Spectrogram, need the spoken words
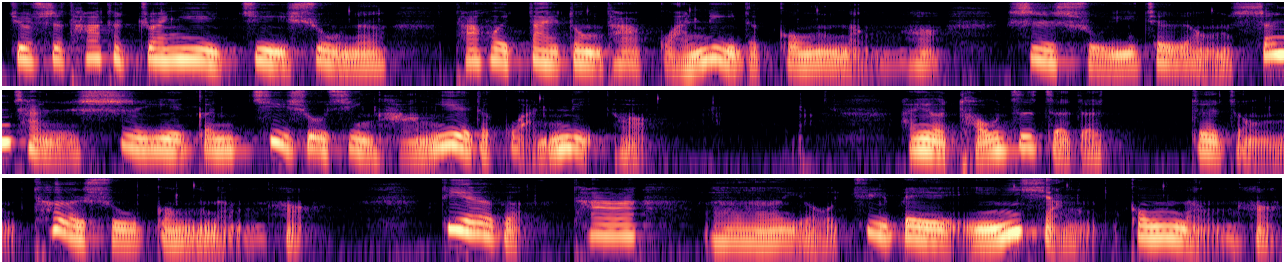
就是它的专业技术呢，它会带动它管理的功能，哈，是属于这种生产事业跟技术性行业的管理，哈，还有投资者的这种特殊功能，哈。第二个，它呃有具备影响功能，哈，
